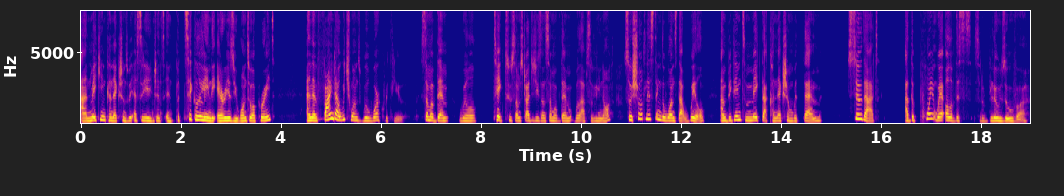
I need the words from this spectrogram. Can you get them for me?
and making connections with estate agents in particularly in the areas you want to operate, and then find out which ones will work with you. Some of them will take to some strategies and some of them will absolutely not. So, shortlisting the ones that will and begin to make that connection with them so that at the point where all of this sort of blows over,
